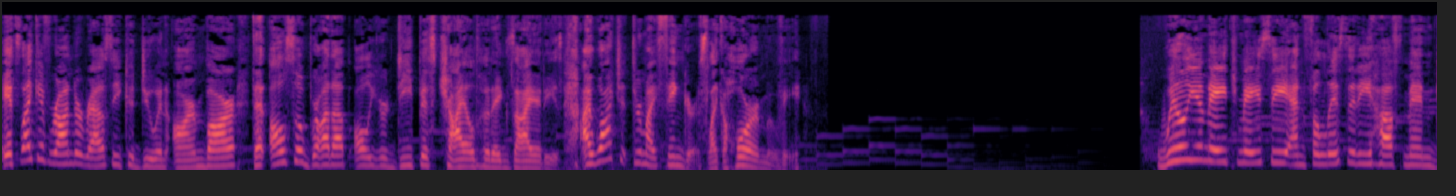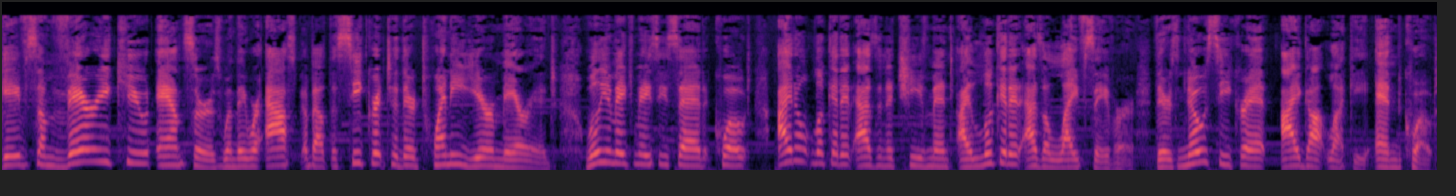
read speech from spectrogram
It's like if Ronda Rousey could do an arm armbar that also brought up all your deepest childhood anxieties. I watch it through my fingers like a horror movie. William H. Macy and Felicity Huffman gave some very cute answers when they were asked about the secret to their 20 year marriage. William H. Macy said, quote, I don't look at it as an achievement. I look at it as a lifesaver. There's no secret. I got lucky, end quote.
